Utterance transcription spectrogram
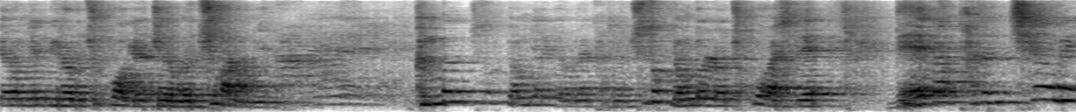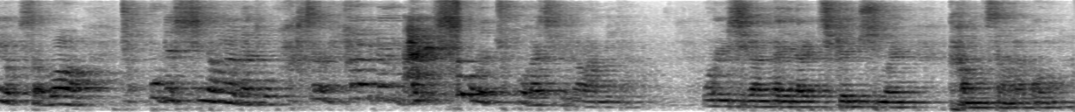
여러분들 위로로 축복하기를 주 여러분으로 축원합니다. 금방 추석 명절에 여러분의 가정을 추석 명절로 축복하시되 내가 받은 체험의 역사와 축복의 신앙을 가지고 확실한 하나님의 말씀으로 축복하시기 바랍니다. 오늘 시간까지 날 지켜주심을 감사하고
